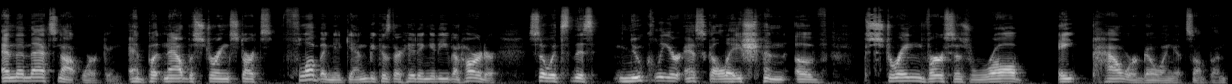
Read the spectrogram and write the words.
And then that's not working. And but now the string starts flubbing again because they're hitting it even harder. So it's this nuclear escalation of string versus raw eight power going at something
